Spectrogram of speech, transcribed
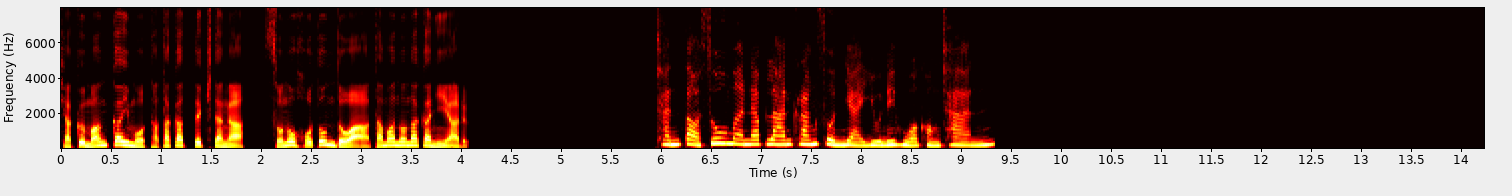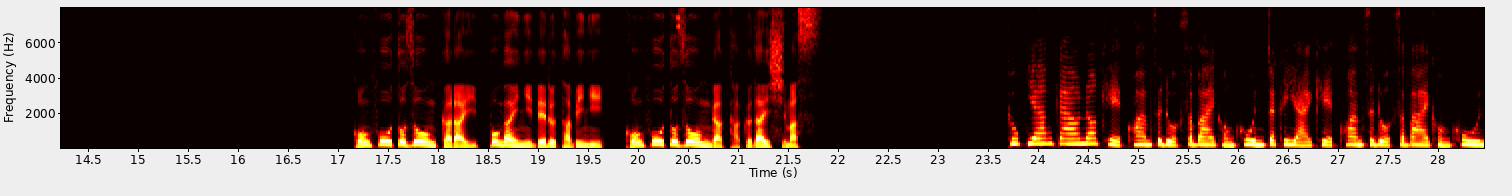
100万回も戦ってきたがそのほとんどは頭の中にある ฉันต่อสู้มานับล้านครั้งส่วนใหญ่อยู่ในหัวของฉัน コンフォートゾーンから一歩外に出るたびにコンフォートゾーンが拡大します ทุกย่างก้าวนอกเขตความสะดวกสบายของคุณจะขยายเขตความสะดวกสบายของคุณ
